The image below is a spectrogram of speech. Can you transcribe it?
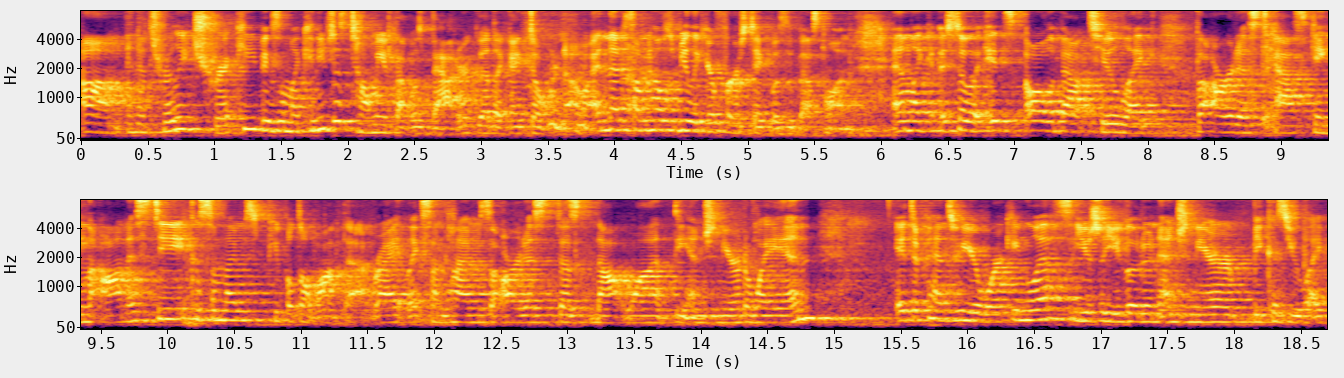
Um, and it's really tricky because I'm like, can you just tell me if that was bad or good? Like, I don't know. And then sometimes it'll be like, your first take was the best one. And like, so it's all about too, like the artist asking the honesty because sometimes people don't want that, right? Like sometimes the artist does not want the engineer to weigh in. It depends who you're working with. Usually you go to an engineer because you like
